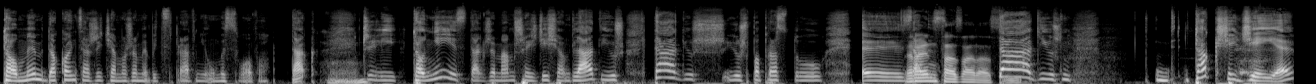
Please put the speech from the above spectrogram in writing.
to my do końca życia możemy być sprawni umysłowo, tak? Czyli to nie jest tak, że mam 60 lat i już tak, już, już po prostu yy, za- Renta zaraz. tak, już. Tak się dzieje,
